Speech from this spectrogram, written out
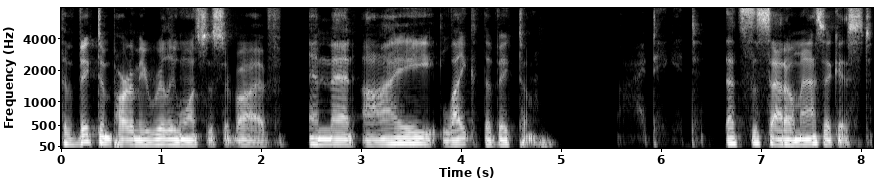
the victim part of me really wants to survive and that I like the victim. I dig it. That's the sadomasochist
